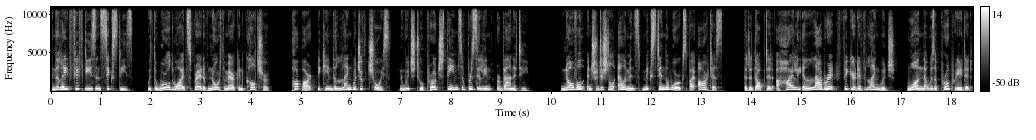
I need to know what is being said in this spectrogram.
In the late 50s and 60s, with the worldwide spread of North American culture, pop art became the language of choice in which to approach themes of Brazilian urbanity. Novel and traditional elements mixed in the works by artists that adopted a highly elaborate figurative language, one that was appropriated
